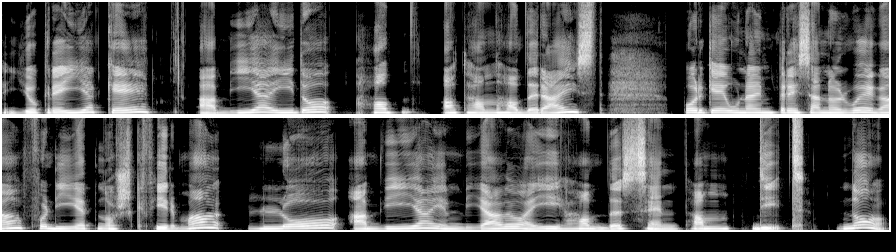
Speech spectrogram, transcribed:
Yo creía que había ido at han hadde reist porque una empresa noruega fordi et norsk firma lo había enviado ahí, hadde sendt ham dit. No,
